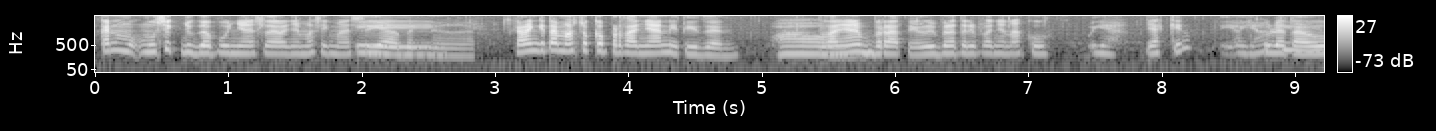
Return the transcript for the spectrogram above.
kan mu- musik juga punya seleranya masing-masing. iya bener Sekarang kita masuk ke pertanyaan netizen. wow Pertanyaannya berat nih, lebih berat dari pertanyaan aku. iya Yakin? Iya, Udah yakin. tahu?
